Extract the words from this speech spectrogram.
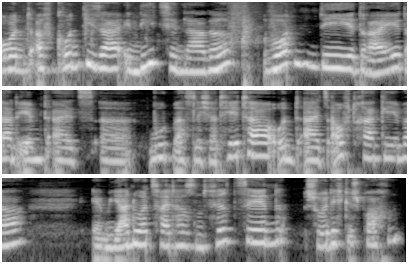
Und aufgrund dieser Indizienlage wurden die drei dann eben als äh, mutmaßlicher Täter und als Auftraggeber im Januar 2014 schuldig gesprochen.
